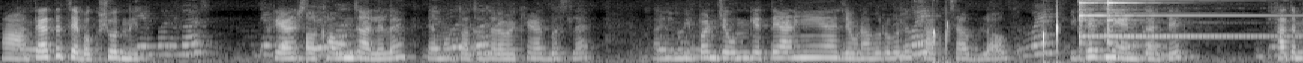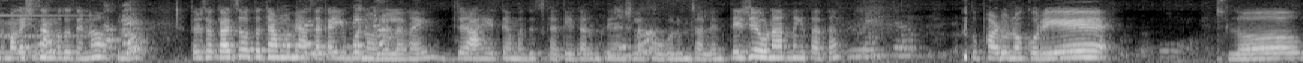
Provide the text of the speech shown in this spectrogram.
हां त्यातच आहे बघ शोध नीट. क्रियांश खाऊन झालेलं आहे त्यामुळे तो आता जरा वेळ खेळत बसलाय. आणि मी पण जेवून घेते आणि जेवणाबरोबरच आजचा ब्लॉग इथेच मी एंड करते. आता मी मगाशी सांगत होते ना पुलाव तर सकाळचं होतं त्यामुळे मी आता काही बनवलेलं नाही. जे आहे त्यामध्येच खाते कारण क्रियांशला खाऊ घालून चालले ते जेवणार नाहीत आता. तू फाडू नको रे. आपण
